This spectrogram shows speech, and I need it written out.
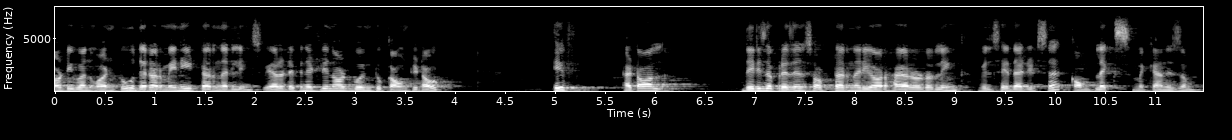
Not even one two there are many ternary links. We are definitely not going to count it out. If at all there is a presence of ternary or higher order link we'll say that it's a complex mechanism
